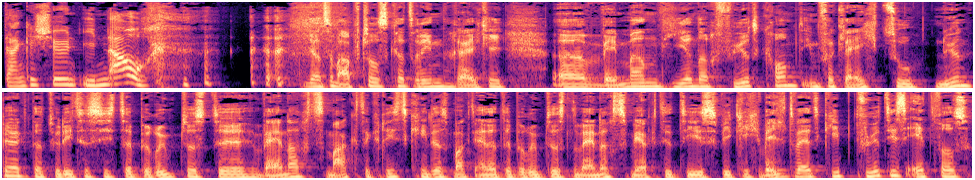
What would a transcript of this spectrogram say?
Dankeschön, Ihnen auch. Ja, zum Abschluss, Kathrin Reichel, äh, wenn man hier nach Fürth kommt, im Vergleich zu Nürnberg, natürlich, das ist der berühmteste Weihnachtsmarkt, der Christkindlesmarkt, einer der berühmtesten Weihnachtsmärkte, die es wirklich weltweit gibt. Fürth ist etwas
